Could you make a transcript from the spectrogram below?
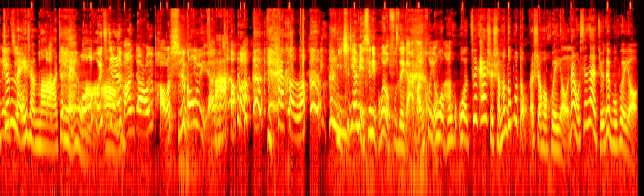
内疚。真没什么。啊，真没什么。我们回健身房，你知道，我又跑了十公里啊！你 太狠了。你吃甜品心里不会有负罪感吗？你会有我不，我最开始什么都不懂的时候会有，但是我现在绝对不会有。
